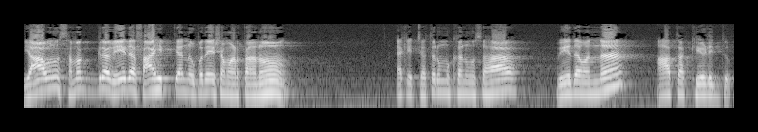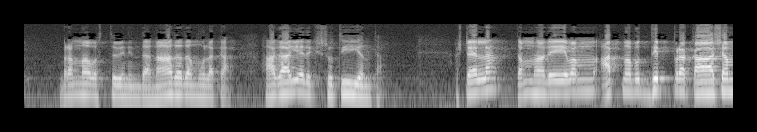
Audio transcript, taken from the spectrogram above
ಯಾವನು ಸಮಗ್ರ ವೇದ ಸಾಹಿತ್ಯವನ್ನು ಉಪದೇಶ ಮಾಡ್ತಾನೋ? ಯಾಕೆ ಚತುರ್ಮುಖನೂ ಸಹ ವೇದವನ್ನ ಆತ ಕೇಳಿದ್ದು ಬ್ರಹ್ಮ ವಸ್ತುವಿನಿಂದ ನಾದದ ಮೂಲಕ. ಹಾಗಾಗಿ ಅದಕ್ಕೆ ಶ್ರುತಿ ಅಂತ. ಅಷ್ಟೇ ಅಲ್ಲ, ತಮ್ಮದೇವಂ ಆತ್ಮಬುದ್ಧಿ ಪ್ರಕಾಶಂ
